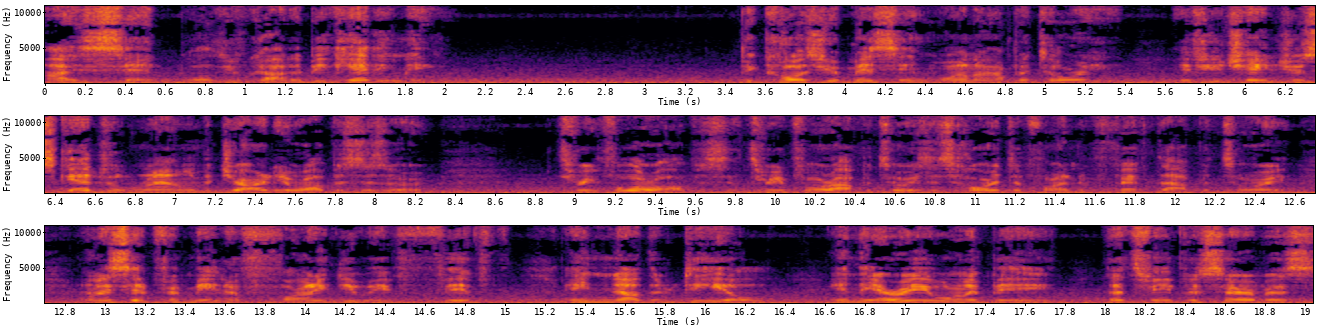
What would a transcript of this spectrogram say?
I said, Well, you've got to be kidding me because you're missing one operatory? If you change your schedule around, the majority of offices are three, four offices, three, four operatories. It's hard to find a fifth operatory. And I said, for me to find you a fifth, another deal in the area you want to be, that's fee for service,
